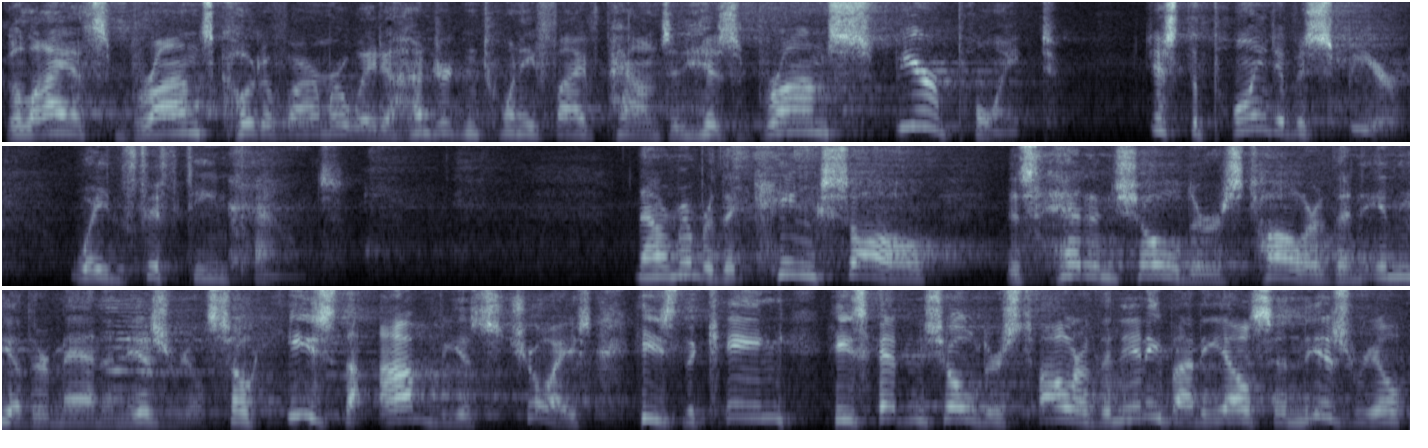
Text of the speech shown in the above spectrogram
Goliath's bronze coat of armor weighed 125 pounds, and his bronze spear point, just the point of a spear, weighed 15 pounds. Now remember that King Saul is head and shoulders taller than any other man in Israel. So he's the obvious choice. He's the king, he's head and shoulders taller than anybody else in Israel.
